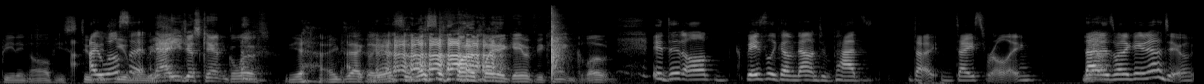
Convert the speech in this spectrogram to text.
beating all of you stupid I will human say- beings. Now you just can't gloat. Yeah, exactly. That's the, what's the fun of playing a game if you can't gloat? It did all basically come down to Pat's di- dice rolling. That Yeah. is what it came down to.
